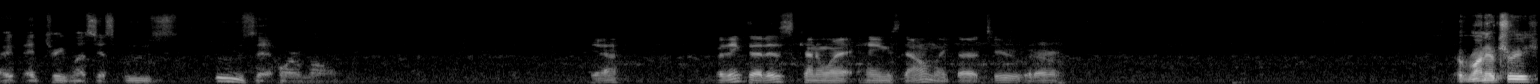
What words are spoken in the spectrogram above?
Right? That tree must just ooze ooze that hormone. Yeah, I think that is kind of why it hangs down like that too. But I don't. A runner tree?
